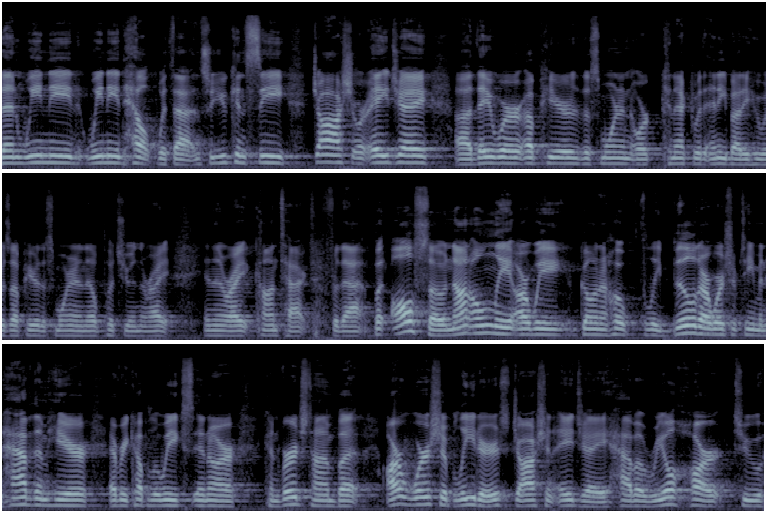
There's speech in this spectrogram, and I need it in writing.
then we need we need help with that. And so you can see Josh or AJ. Uh, they were up here this morning, or connect with anybody who was up here this morning, and they'll put you in the right in the right contact for that. But also, not only are we going to hopefully build our worship team and have them here every couple of weeks in our converge time, but our worship leaders, Josh and AJ, have a real heart to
